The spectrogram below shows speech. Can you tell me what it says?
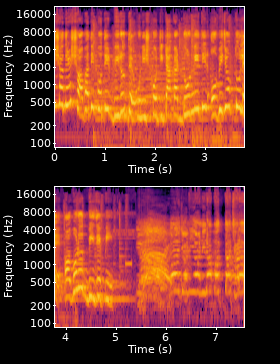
পরিষদের সভাধিপতির বিরুদ্ধে উনিশ কোটি টাকার দুর্নীতির অভিযোগ তুলে অবরোধ বিজেপির প্রয়োজনীয় নিরাপত্তা ছাড়া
